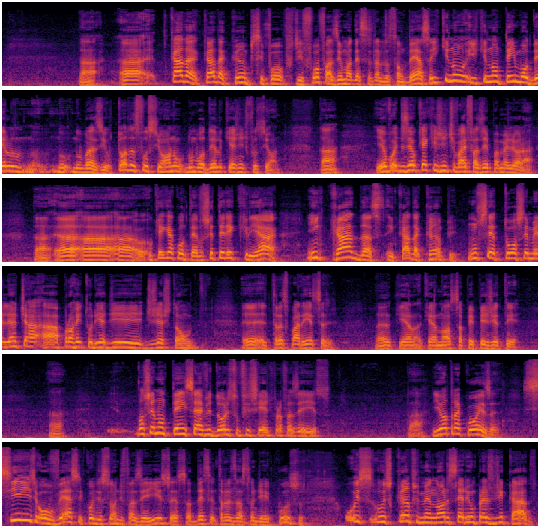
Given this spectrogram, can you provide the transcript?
Tá? Ah, cada, cada campo, se for, se for fazer uma descentralização dessa, e que não, e que não tem modelo no, no, no Brasil, todas funcionam no modelo que a gente funciona. Tá? Eu vou dizer o que é que a gente vai fazer para melhorar. Tá? Ah, ah, o que, que acontece? Você teria que criar em cada, em cada camp um setor semelhante à, à Pró-Reitoria de, de Gestão eh, Transparência, né, que, é, que é a nossa PPGT. Tá? Você não tem servidores suficientes para fazer isso. Tá? E outra coisa, se houvesse condição de fazer isso, essa descentralização de recursos, os, os campos menores seriam prejudicados.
